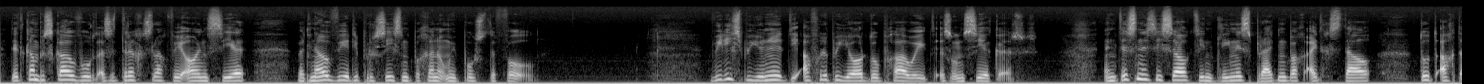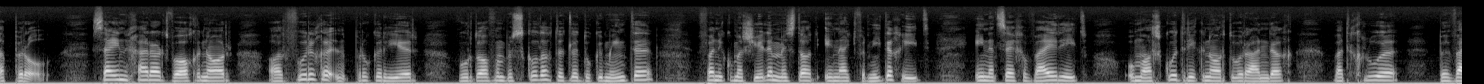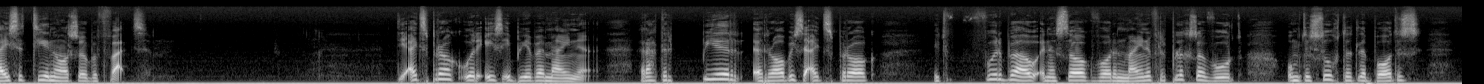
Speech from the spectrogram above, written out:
Dit kan beskou word as een terugslag vir ANC, wat nou weer die proces moet begin om die post te vul. Wie die spioene die afgelopen jaar dopgehou het, is onzeker. Intussen is die saak teen Glenis Breitenbach uitgestel tot 8 april. Sy en Gerard Wagenaar, haar vorige prokureer, word daarvan beskuldig dat hulle dokumente van die commerciële misdaad eenheid vernietig het en dat sy geweier het om haar skootrekenaar te oorhandig wat glo bewijse teen haar sou bevat. Die uitspraak oor SEB by myne, rechter Peer Arabiese uitspraak, het voorbehou in een saak waarin myne verplig sal word om te soog dat hulle bates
